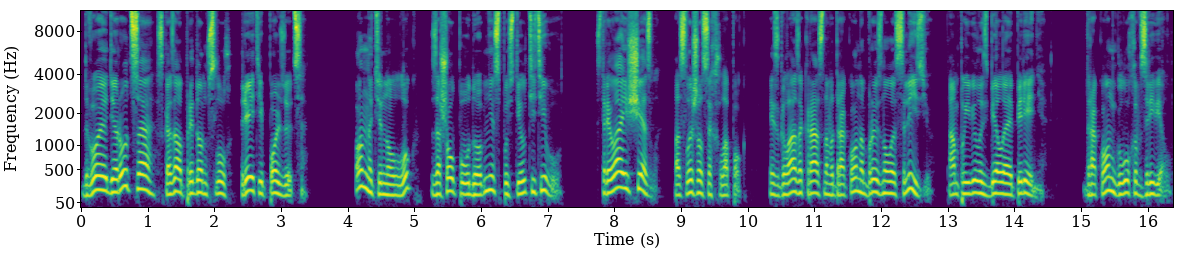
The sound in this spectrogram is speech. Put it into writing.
«Двое дерутся», — сказал Придон вслух, — «третий пользуется». Он натянул лук, зашел поудобнее, спустил тетиву. Стрела исчезла, послышался хлопок. Из глаза красного дракона брызнуло слизью, там появилось белое оперение. Дракон глухо взревел.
